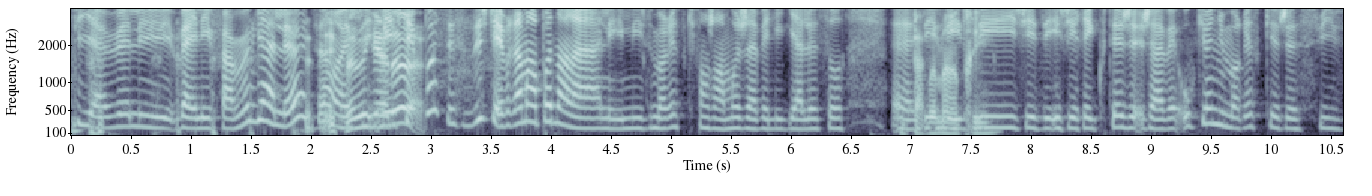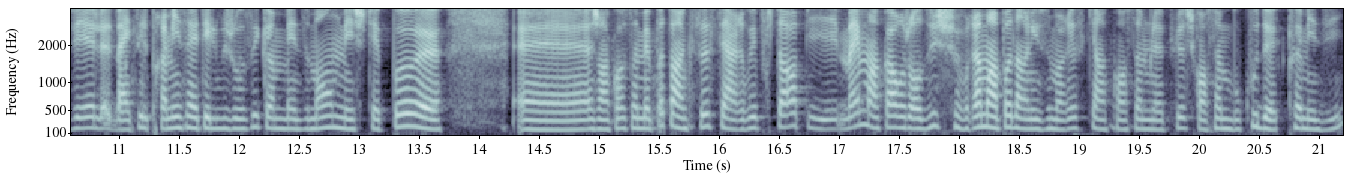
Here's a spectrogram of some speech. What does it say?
Puis il y avait les, ben, les fameux galas. Les fameux j'ai- Mais galas. j'étais pas, ceci dit, j'étais vraiment pas dans la- les, les humoristes qui font genre, moi, j'avais les galas sur Les euh. DVD, j'ai j'ai réécouté, je- j'avais aucun humoriste que je suivais. là. Ben, tu sais, le premier, ça a été Louis-José comme bien du monde, mais j'étais pas, euh, euh, j'en consommais pas tant que ça, c'est arrivé plus tard. Puis même encore aujourd'hui, je suis vraiment pas dans les humoristes qui en consomment le plus. Je consomme beaucoup de comédie,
